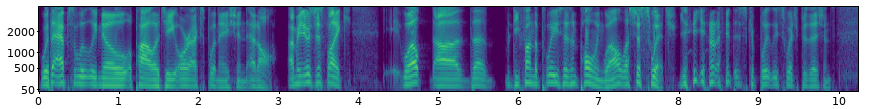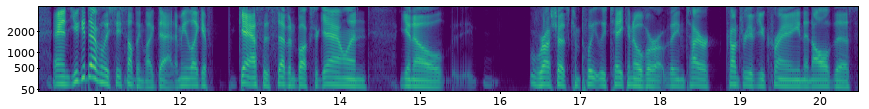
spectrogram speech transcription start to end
with absolutely no apology or explanation at all. I mean, it was just like, well, uh, the defund the police isn't polling well. Let's just switch. you know what I mean? They just completely switch positions, and you could definitely see something like that. I mean, like if gas is seven bucks a gallon, you know, Russia has completely taken over the entire country of Ukraine and all of this,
